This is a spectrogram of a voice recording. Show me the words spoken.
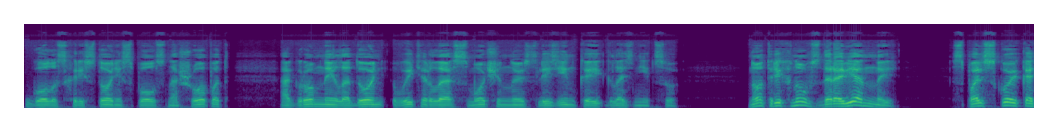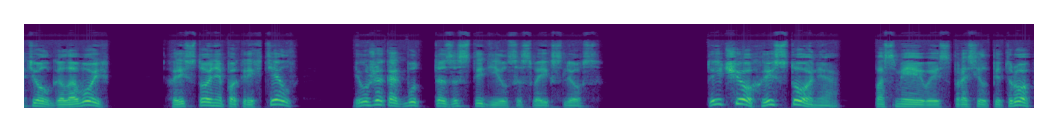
Голос Христони сполз на шепот, огромная ладонь вытерла смоченную слезинкой глазницу. Но тряхнув здоровенный, с польской котел головой, Христоня покряхтел и уже как будто застыдился своих слез. — Ты чё, Христоня? — посмеиваясь, спросил Петро,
